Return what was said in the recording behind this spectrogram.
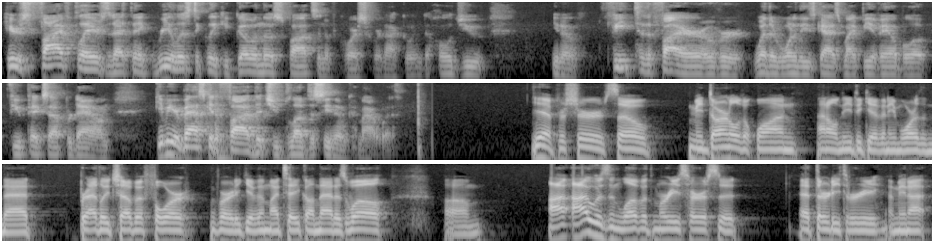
Here's five players that I think realistically could go in those spots. And of course, we're not going to hold you, you know, feet to the fire over whether one of these guys might be available a few picks up or down. Give me your basket of five that you'd love to see them come out with. Yeah, for sure. So, I mean, Darnold at one. I don't need to give any more than that. Bradley Chubb at four. I've already given my take on that as well. Um, I, I, was in love with Maurice Hurst at, at 33. I mean, I,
